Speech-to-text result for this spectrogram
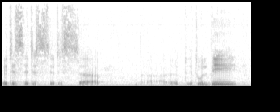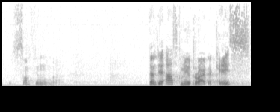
It is, it is, it is, uh, uh it, it, will be something. Then they asked me to write a case.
